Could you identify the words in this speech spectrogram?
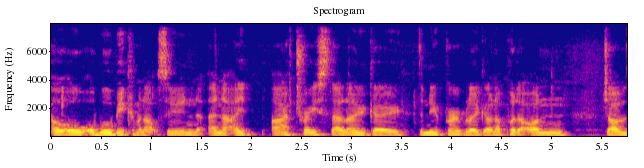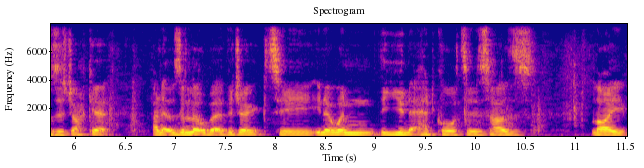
or, or will be coming out soon, and I I've traced their logo, the new Probe logo, and I put it on Giles's jacket, and it was a little bit of a joke to you know when the unit headquarters has like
